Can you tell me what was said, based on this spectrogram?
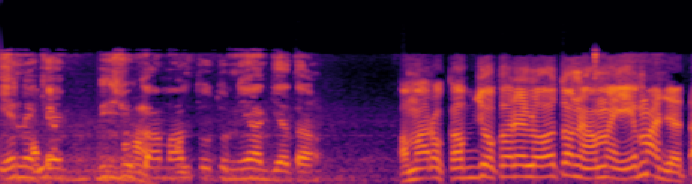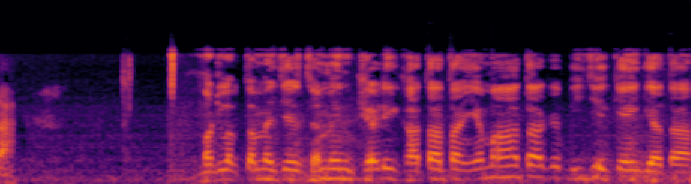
એને કઈ બીજું કામ હાલતું હતું ત્યાં ગયા હતા અમારો કબજો કરેલો હતો ને અમે એમાં જ હતા. મતલબ તમે જે જમીન ખેડી ખાતા હતા એમાં હતા કે બીજે ક્યાંય ગયા હતા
